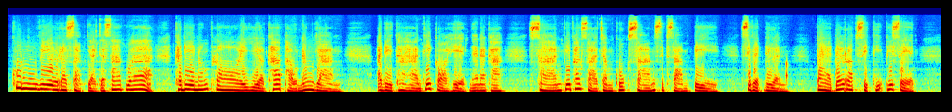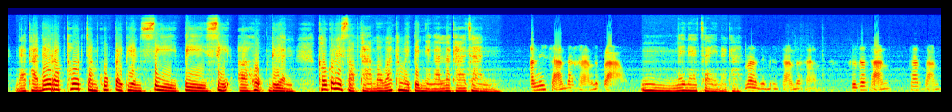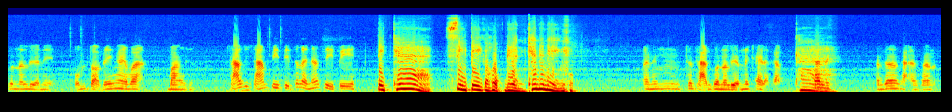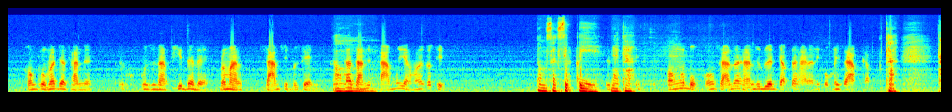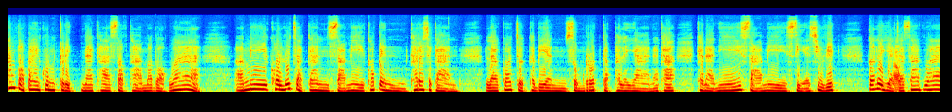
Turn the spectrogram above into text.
คุณวีรศักดิ์อยากจะทราบว่า คดีน้องพลอยเหยื่อฆ่าเผานั่งยาง อดีตทหารที่ก่อเหตุเนี่ยนะคะศาลพิพากษาจำคุก 33 ปี 11 เดือน แต่ได้รับสิทธิพิเศษ นะคะได้รับโทษจำคุกไปเพียง 4 ปี4เอ่อ6เดือน เขาก็เลยสอบถามมาว่าทำไมเป็นอย่างนั้นล่ะคะอาจารย์ อันนี้สารทหารหรือเปล่า อืม ไม่แน่ใจนะคะ น่าจะเป็นสารทหาร คือถ้าสารถ้าสารพลเรือนเนี่ย ผมตอบได้ง่ายว่า บางสามสิบสามปีติดเท่าไหร่นะสี่ปี ติดแค่4ปีกับ6เดือน แค่นั้นเอง อันนั้นถ้าสารพลเรือนไม่ใช่หรอกครับค่ะท่านอันถ้าสารของกรมราชทัณฑ์เนี่ย คุณสุนันท์คิดได้เลย ประมาณสามสิบเปอร์เซ็นต์อ๋อถ้าสามสิบสามก็อย่างน้อยก็สิบต้องสักสิบปีนะคะ ของระบบของสารทหารหรือเรือนจำทหารอันนี้ผมไม่ทราบครับค่ะ ท่านต่อไปคุณกริตนะคะ สอบถามมาบอกว่าเอ่อ มีคนรู้จักกันสามีเขาเป็นข้าราชการ แล้วก็จดทะเบียนสมรสกับภรรยานะคะ ขณะนี้สามีเสียชีวิต ก็เลยอยากจะทราบว่า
